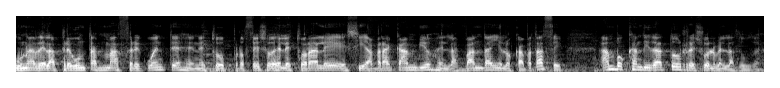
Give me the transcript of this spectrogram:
Una de las preguntas más frecuentes en estos procesos electorales es si habrá cambios en las bandas y en los capataces. Ambos candidatos resuelven las dudas.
